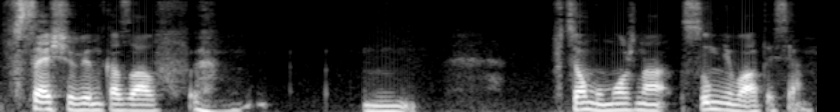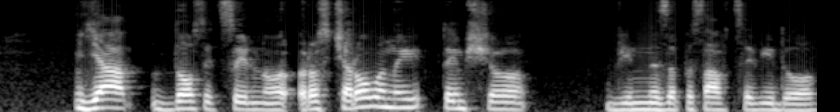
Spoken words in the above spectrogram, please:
все, що він казав, в цьому можна сумніватися. Я досить сильно розчарований тим, що він не записав це відео.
